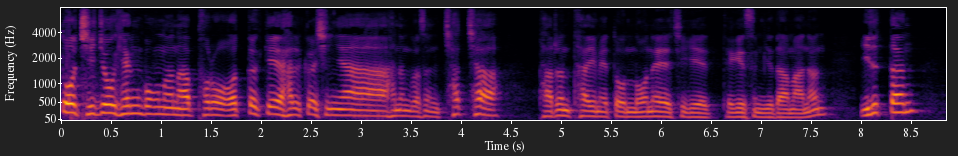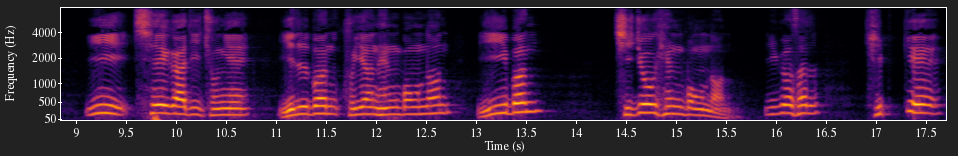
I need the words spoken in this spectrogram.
또 지족 행복론 앞으로 어떻게 할 것이냐 하는 것은 차차 다른 타임에 또 논해지게 되겠습니다만은 일단 이 세 가지 중에 1번 구현행복론, 2번 지족행복론 이것을 깊게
